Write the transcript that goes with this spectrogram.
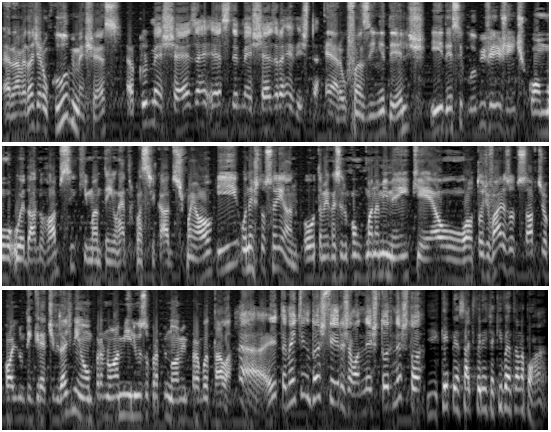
era, na verdade era o Clube Meshes, Era o Clube a SD Mechés era a revista. era o fanzine deles, e desse clube veio gente como o Eduardo Robsi, que mantém o retroclassificados espanhol, e o Nestor Soriano, ou também conhecido como Manami Man, que é o autor de vários outros softwares, o qual ele não tem criatividade nenhuma para nome, e ele usa o próprio nome para botar lá. Ah, ele também tem dois filhos, chamados Nestor e Nestor. E quem pensar diferente aqui vai entrar na porrada.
